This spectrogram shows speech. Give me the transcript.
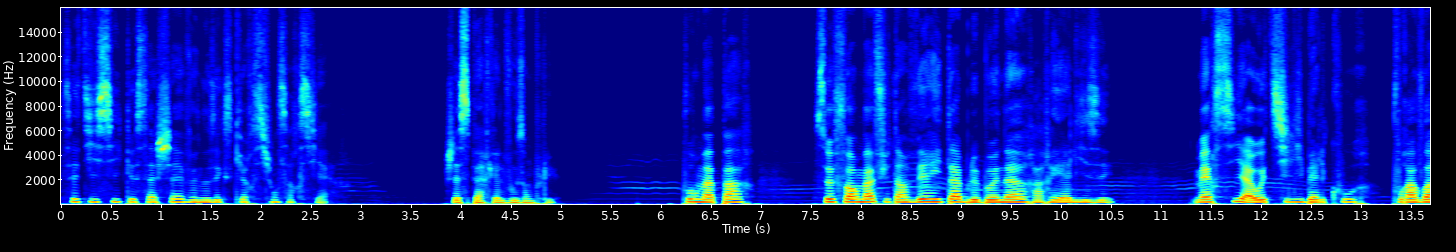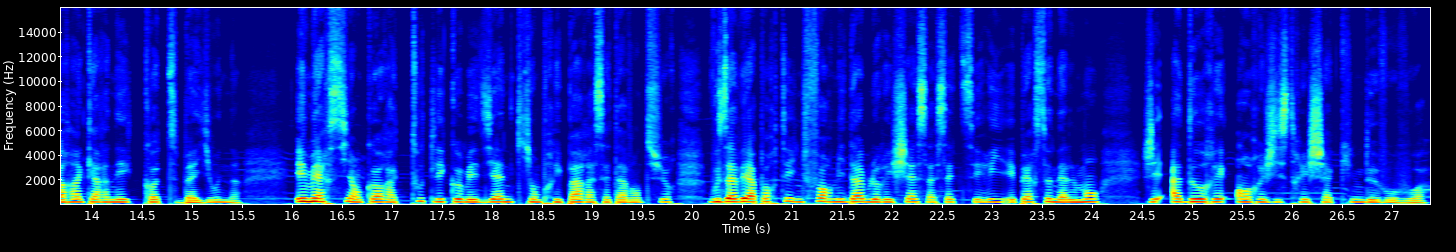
C'est ici que s'achèvent nos excursions sorcières. J'espère qu'elles vous ont plu. Pour ma part, ce format fut un véritable bonheur à réaliser. Merci à Ottilie Belcourt pour avoir incarné Cotte Bayoun. Et merci encore à toutes les comédiennes qui ont pris part à cette aventure. Vous avez apporté une formidable richesse à cette série et personnellement, j'ai adoré enregistrer chacune de vos voix.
